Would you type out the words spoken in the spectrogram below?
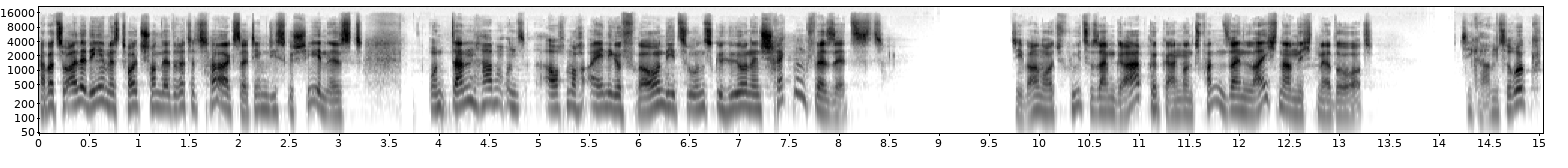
Aber zu alledem ist heute schon der dritte Tag, seitdem dies geschehen ist. Und dann haben uns auch noch einige Frauen, die zu uns gehören, in Schrecken versetzt. Sie waren heute früh zu seinem Grab gegangen und fanden seinen Leichnam nicht mehr dort. Sie kamen zurück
